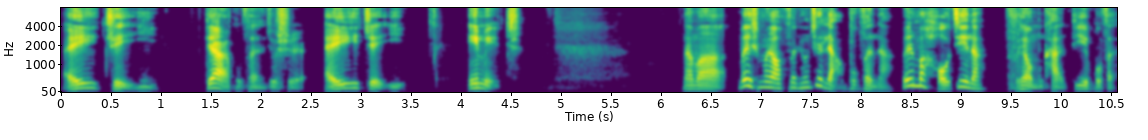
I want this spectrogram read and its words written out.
A G E，第二部分就是 A G E，image。那么为什么要分成这两部分呢？为什么好记呢？首先我们看第一部分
